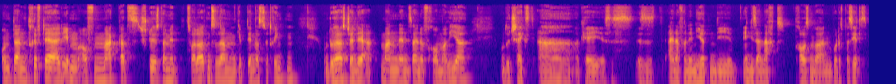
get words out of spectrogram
und dann trifft er halt eben auf dem Marktplatz, stößt dann mit zwei Leuten zusammen, gibt denen was zu trinken und du hörst schon, der Mann nennt seine Frau Maria und du checkst, ah, okay, es ist, es ist einer von den Hirten, die in dieser Nacht draußen waren, wo das passiert ist.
